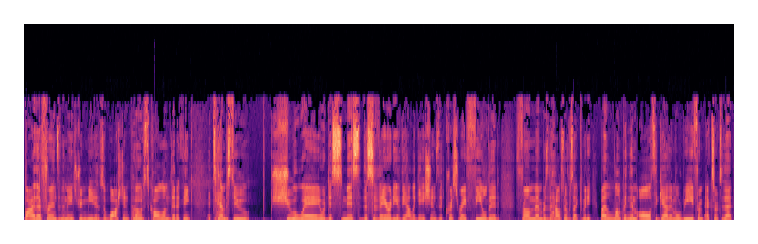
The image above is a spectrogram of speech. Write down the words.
by their friends in the mainstream media. There's a Washington Post column that I think attempts to shoo away or dismiss the severity of the allegations that Chris Wray fielded from members of the House Oversight Committee by lumping them all together. And we'll read from excerpts of that.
